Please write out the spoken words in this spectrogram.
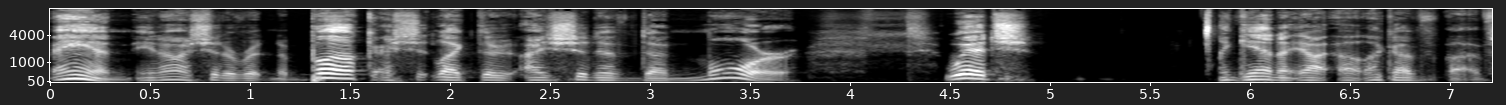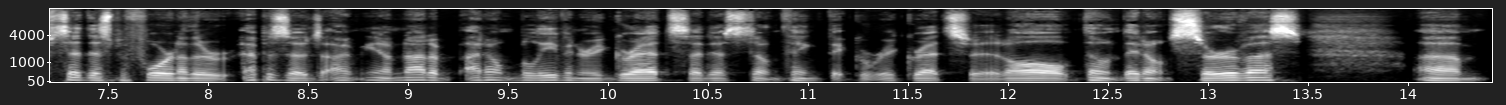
man, you know, I should have written a book. I should like there, I should have done more, which again, I, I, like I've I've said this before in other episodes. I'm you know I'm not a I don't believe in regrets. I just don't think that regrets at all don't they don't serve us. Um,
